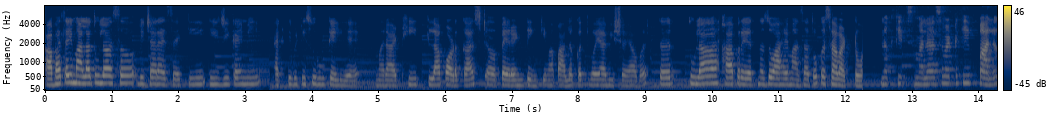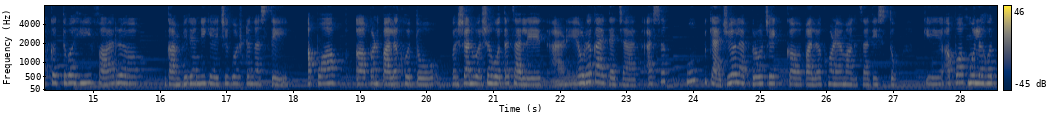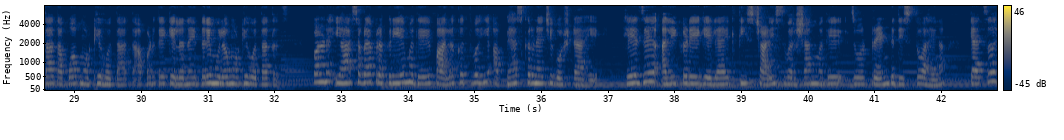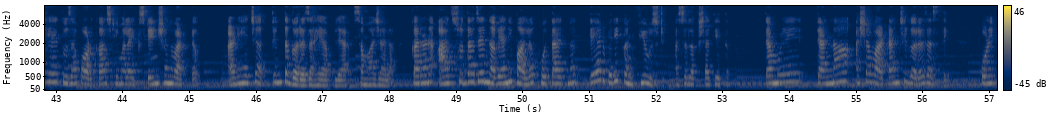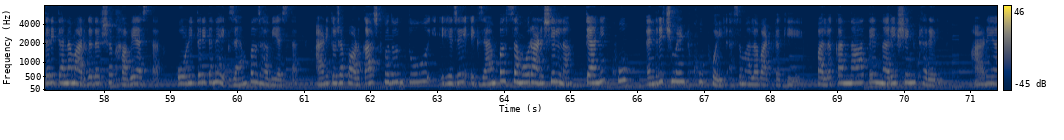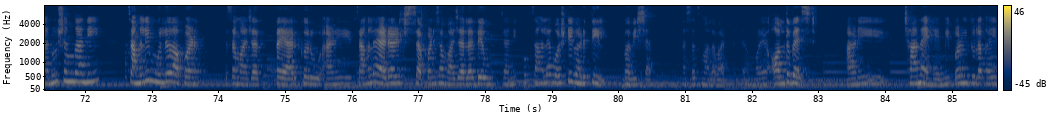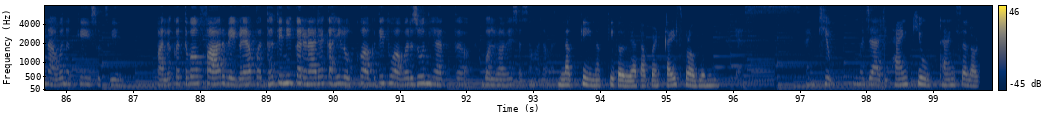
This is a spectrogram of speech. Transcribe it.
आभाताई मला तुला असं विचारायचं आहे की ही जी काही मी ऍक्टिव्हिटी सुरू केली आहे मराठीतला पॉडकास्ट पेरेंटिंग किंवा पालकत्व या विषयावर तर तुला हा प्रयत्न जो आहे माझा तो कसा वाटतो? नक्कीच. मला असं वाटतं की पालकत्व ही फार गांभीर्याने घ्यायची गोष्ट नसते. आपोआप आपण पालक होतो वर्षानुवर्ष होतच आलेत आणि एवढं काय त्याच्यात? असं खूप कॅज्युअल अप्रोच एक पालक होण्यामागचा दिसतो. की आपोआप मुलं होतात आपोआप मोठी होतात. आपण काही केलं नाही तरी मुलं मोठी होतातच. पण या सगळ्या प्रक्रियेमध्ये पालकत्व ही अभ्यास करण्याची गोष्ट आहे. हे जे अलीकडे गेल्या एक तीस चाळीस वर्षांमध्ये जो ट्रेंड दिसतो आहे ना त्याचं हे तुझा पॉडकास्ट हे मला एक्सटेन्शन वाटतं. आणि ह्याची अत्यंत गरज आहे आपल्या समाजाला. कारण आज सुद्धा जे नव्याने पालक होत आहेत ना दे आर व्हेरी कन्फ्युज्ड असं लक्षात येतं. त्यामुळे त्यांना अशा वाटांची गरज असते. कोणीतरी त्यांना मार्गदर्शक हवे असतात कोणीतरी त्यांना एक्झाम्पल्स हवी असतात. आणि तुझ्या पॉडकास्टमधून तू हे जे एक्झाम्पल्स समोर आणशील ना त्याने खूप एनरिचमेंट खूप होईल असं मला वाटतं की पालकांना ते नरिशिंग ठरेल. आणि अनुषंगाने चांगली मुलं आपण समाजात तयार करू आणि चांगले ऍडल्ट आपण समाजाला देऊ ज्याने खूप चांगल्या गोष्टी घडतील भविष्यात असंच मला वाटतं. त्यामुळे ऑल द बेस्ट आणि छान आहे मी पण तुला काही नावं नक्की सुचवीन. पालकत्व फार वेगळ्या पद्धतीने करणारे काही लोक अगदी तू आवर्जून यात बोलवावेस असं मला वाटतं. नक्की नक्की करूयात आपण काहीच प्रॉब्लेम नाही. येस थँक्यू मजा आली. Thank you thanks a lot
